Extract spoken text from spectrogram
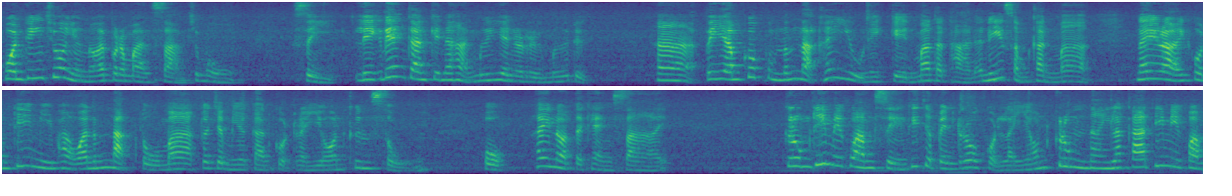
ควรทิ้งช่วงอย่างน้อยประมาณ 3 ชั่วโมง 4. หลีกเลี่ยงการกินอาหารมื้อเย็นหรือมื้อดึก 5. พยายามควบคุมน้ำหนักให้อยู่ในเกณฑ์มาตรฐาน อันนี้สำคัญมาก ในหลายคนที่มีภาวะน้ำหนักโตมากก็จะมีอาการกดไหลย้อนขึ้นสูง 6. ให้นอนตะแคงซ้าย กลุ่มที่มีความเสี่ยงที่จะเป็นโรคกรดไหลย้อนกลุ่มไหนล่ะคะที่มีความ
